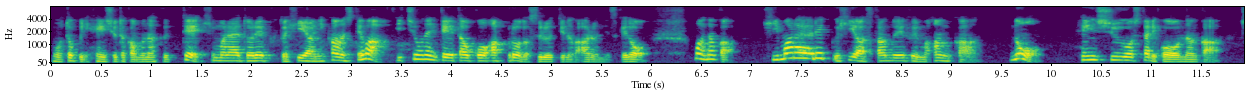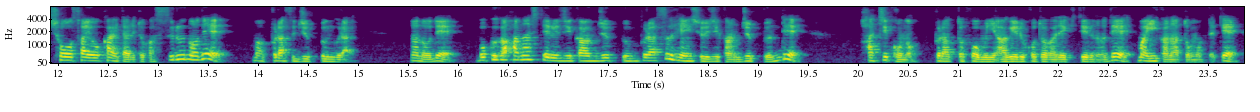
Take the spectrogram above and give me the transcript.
もう特に編集とかもなくって、ヒマラヤとレックとヒアに関しては、一応ね、データをこうアップロードするっていうのがあるんですけど、まあなんか、ヒマラヤ、レック、ヒア、スタンド FM、アンカーの編集をしたり、こうなんか、詳細を書いたりとかするので、まあ、プラス10分ぐらい。なので、僕が話してる時間10分プラス編集時間10分で、8個のプラットフォームに上げることができているので、まあいいかなと思ってて、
